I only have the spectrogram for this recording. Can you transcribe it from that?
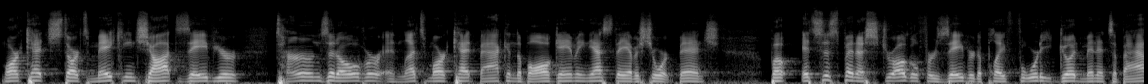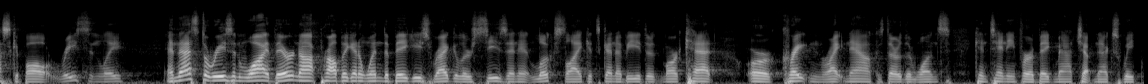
Marquette starts making shots. Xavier turns it over and lets Marquette back in the ball game. And yes, they have a short bench, but it's just been a struggle for Xavier to play 40 good minutes of basketball recently. And that's the reason why they're not probably going to win the Big East regular season. It looks like it's going to be either Marquette or Creighton right now because they're the ones contending for a big matchup next week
